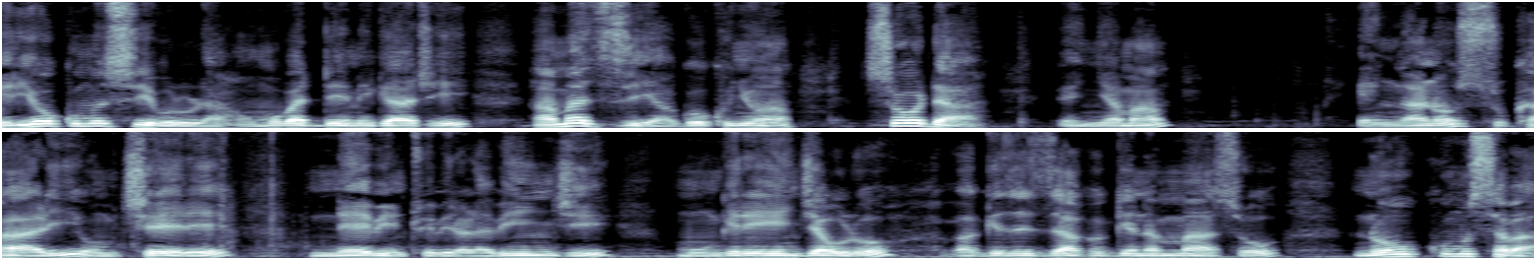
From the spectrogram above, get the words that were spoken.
ery'okumusiibulula omubadde emigaati amazzi ag'okunywa sooda ennyama eŋŋano sukaali omuceere n'ebintu ebirala bingi mu ngeri ey'enjawulo bagezezzaako kgenda mu maaso n'okumusaba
